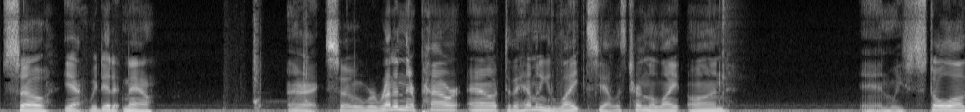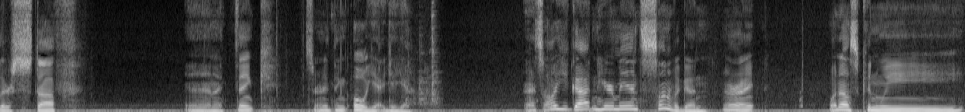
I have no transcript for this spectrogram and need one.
so, yeah, we did it now. Alright, so we're running their power out. Do they have any lights? Yeah, let's turn the light on. And we stole all their stuff. And I think... Is there anything... Oh, yeah, yeah, yeah. That's all you got in here, man? Son of a gun. Alright. What else can we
